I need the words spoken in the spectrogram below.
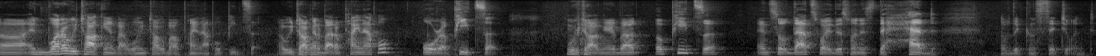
Uh, and what are we talking about when we talk about pineapple pizza? Are we talking about a pineapple or a pizza? We're talking about a pizza. And so that's why this one is the head of the constituent.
